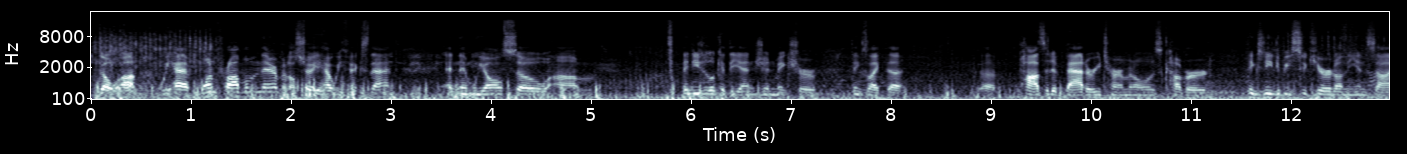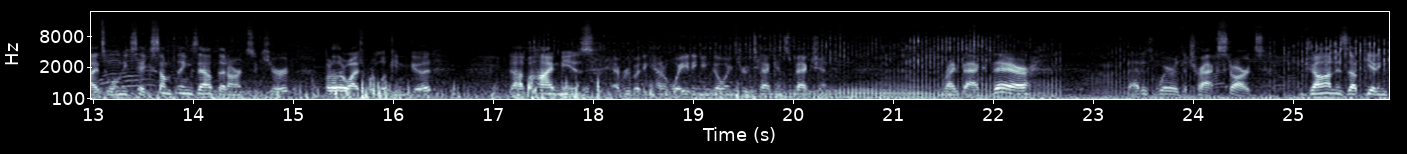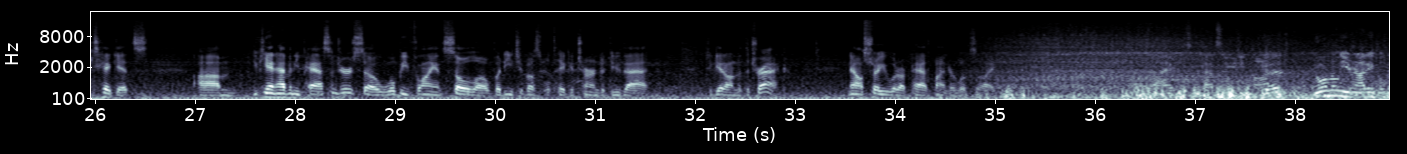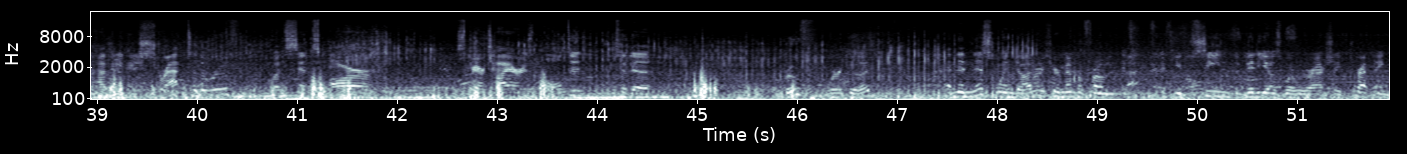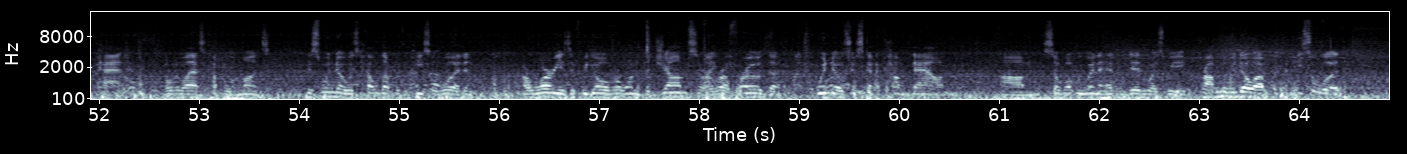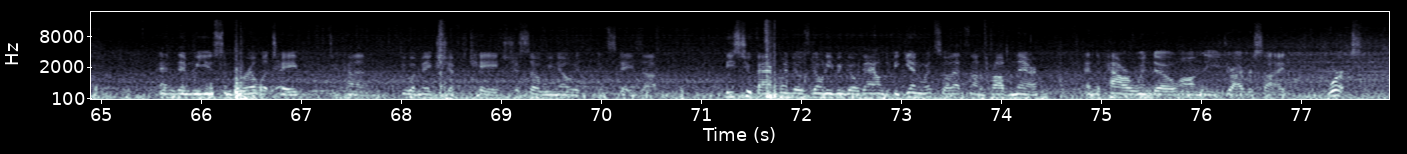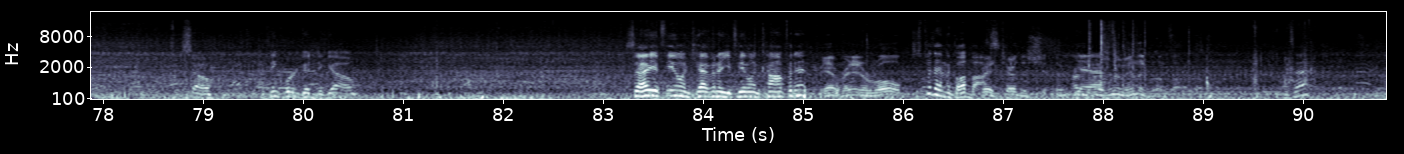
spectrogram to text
go up. We have one problem there, but I'll show you how we fix that. And then we also um, they need to look at the engine, make sure things like the, the positive battery terminal is covered. Things need to be secured on the inside, so we'll need to take some things out that aren't secured, but otherwise we're looking good. Uh, behind me is everybody kind of waiting and going through tech inspection. Right back there, that is where the track starts. John is up getting tickets. Um, you can't have any passengers, so we'll be flying solo, but each of us will take a turn to do that to get onto the track. Now I'll show you what our Pathfinder looks like. That's looking good. Normally you're not able to have anything strapped to the roof, but since our spare tire is bolted to the roof, we're good. And then this window, I don't know if you remember from, if, if you've seen the videos where we were actually prepping Pat over the last couple of months, this window was held up with a piece of wood. And our worry is if we go over one of the jumps or a rough road, the window is just gonna come down. Um, so what we went ahead and did was we propped the window up with a piece of wood, and then we used some Gorilla Tape to kind of do a makeshift cage, just so we know it, it stays up. These two back windows don't even go down to begin with, so that's not a problem there. And the power window on the driver's side works. So I think we're good to go. So how you feeling, Kevin? Are you feeling confident? Yeah, ready to roll. Just put that in the glove Ready box. to tear this shit. There's Yeah. no room in the glove box. What's that?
